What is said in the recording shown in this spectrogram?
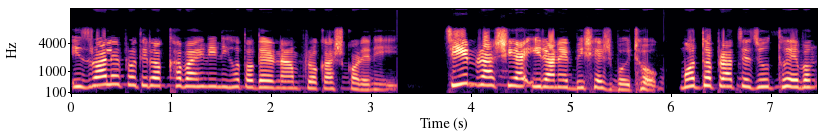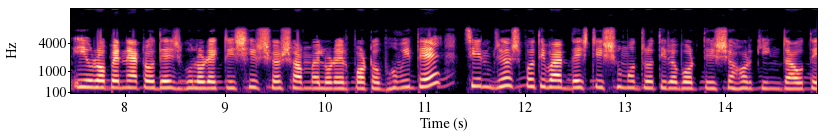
ইসরায়েলের প্রতিরক্ষা বাহিনী নিহতদের নাম প্রকাশ করেনি। চীন, রাশিয়া, ইরানের বিশেষ বৈঠক। মধ্যপ্রাচ্যে যুদ্ধ এবং ইউরোপের ন্যাটো দেশগুলোর একটি শীর্ষ সম্মেলনের পটভূমিতে চীন বৃহস্পতিবার দেশটির সমুদ্র তীরবর্তী শহর কিংডাওতে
